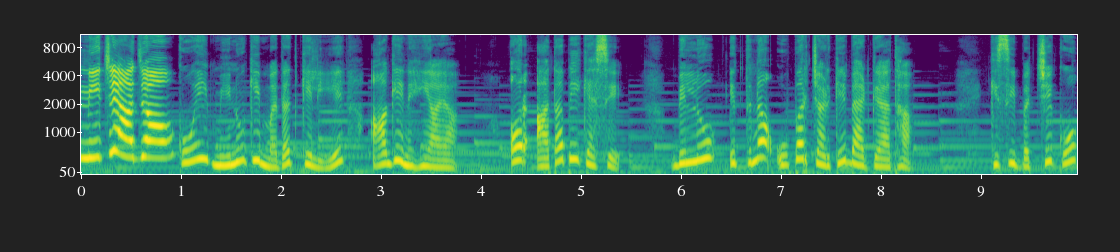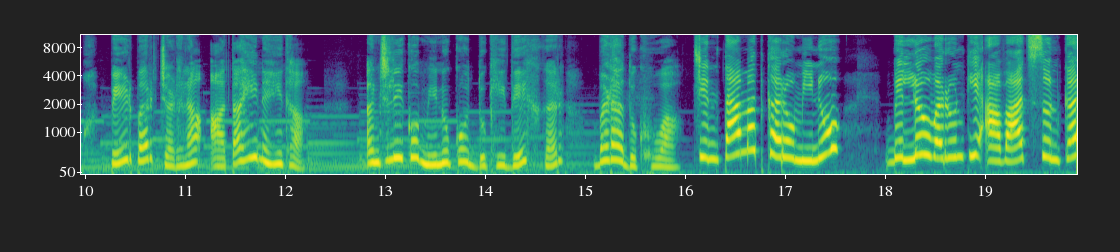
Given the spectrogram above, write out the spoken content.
नीचे आ जाओ। कोई मीनू की मदद के लिए आगे नहीं आया। और आता भी कैसे? बिल्लू इतना ऊपर चढ़ के बैठ गया था। किसी बच्चे को पेड़ पर चढ़ना आता ही नहीं था। अंजलि को मीनू को दुखी देखकर बड़ा दुख हुआ। चिंता मत करो मीनू। बिल्लू वरुण की आवाज़ सुनकर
